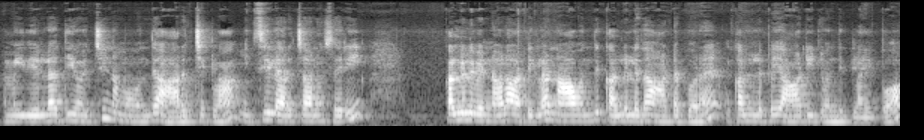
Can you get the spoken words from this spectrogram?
நம்ம இது எல்லாத்தையும் வச்சு நம்ம வந்து அரைச்சிக்கலாம். மிக்சியில் அரைச்சாலும் சரி கல்லில் வேணாலும் ஆட்டிக்கலாம். நான் வந்து கல்லில் தான் ஆட்ட போகிறேன் கல்லில் போய் ஆட்டிட்டு வந்துக்கலாம் இப்போது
